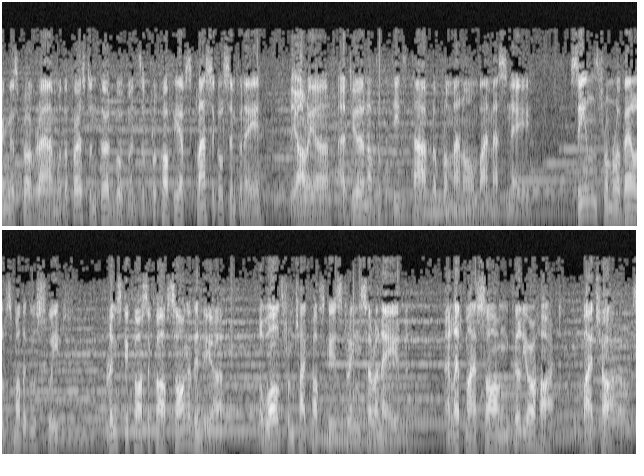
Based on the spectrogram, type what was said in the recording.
During this program were the first and third movements of Prokofiev's classical symphony, the aria Adieu notre petite table from Manon by Massenet, scenes from Ravel's Mother Goose Suite, Rimsky-Korsakov's Song of India, the waltz from Tchaikovsky's String Serenade, and Let My Song Fill Your Heart by Charles.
